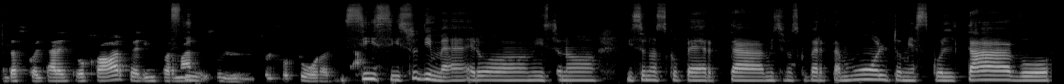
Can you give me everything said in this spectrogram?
ad ascoltare il tuo corpo e ad informarti Sì. sul, sul futuro, Sì, sì, su di me ero, mi sono, mi sono scoperta, mi sono scoperta molto, mi ascoltavo,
